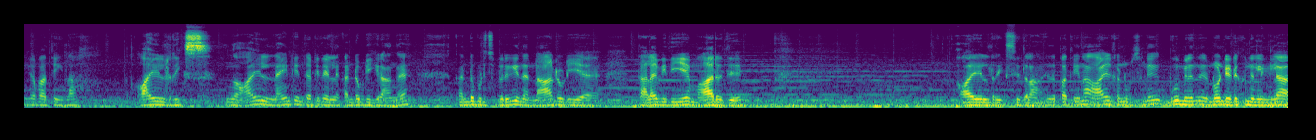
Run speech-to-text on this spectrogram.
இங்கே பார்த்தீங்களா ஆயில் ரிக்ஸ் இங்கே ஆயில் நைன்டீன் தேர்ட்டி நைனில் கண்டுபிடிக்கிறாங்க. கண்டுபிடிச்ச பிறகு இந்த நாடுடைய தலைவிதியே மாறுது. ஆயில் ரிக்ஸ் இதெல்லாம். இது பார்த்தீங்கன்னா ஆயில் கண்டுபிடிச்சோன்னே பூமியிலேருந்து நோண்டி எடுக்கணும் இல்லைங்களா?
